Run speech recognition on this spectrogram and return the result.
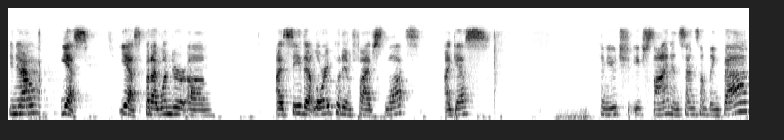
you know. Yeah Yes, yes, but I wonder. Um, I see that Lori put in five slots, I guess. Can you each, each sign and send something back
